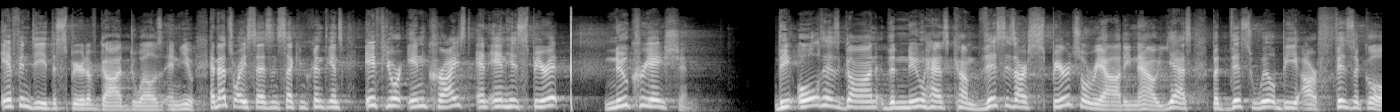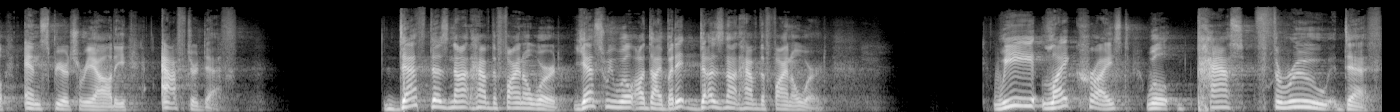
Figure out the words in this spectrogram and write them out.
if indeed the Spirit of God dwells in you. And that's why he says in Second Corinthians if you're in Christ and in His Spirit, new creation. The old has gone, the new has come. This is our spiritual reality now, yes, but this will be our physical and spiritual reality after death. Death does not have the final word. Yes, we will all die, but it does not have the final word. We, like Christ, will pass through death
